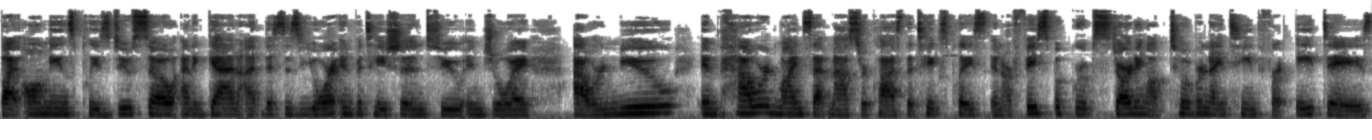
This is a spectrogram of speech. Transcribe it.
by all means, please do so. And again, uh, this is your invitation to enjoy our new empowered mindset masterclass that takes place in our Facebook group starting October 19th for eight days.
